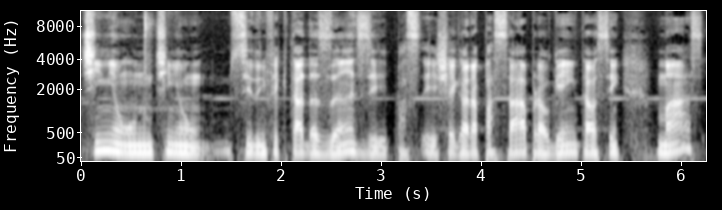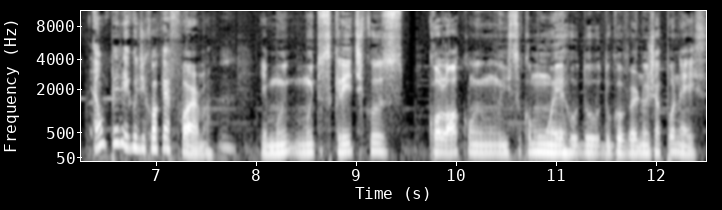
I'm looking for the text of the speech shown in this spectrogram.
tinham ou não tinham sido infectadas antes e, e chegaram a passar para alguém e tal assim. Mas é um perigo de qualquer forma. E mu- muitos críticos colocam isso como um erro do, do governo japonês.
